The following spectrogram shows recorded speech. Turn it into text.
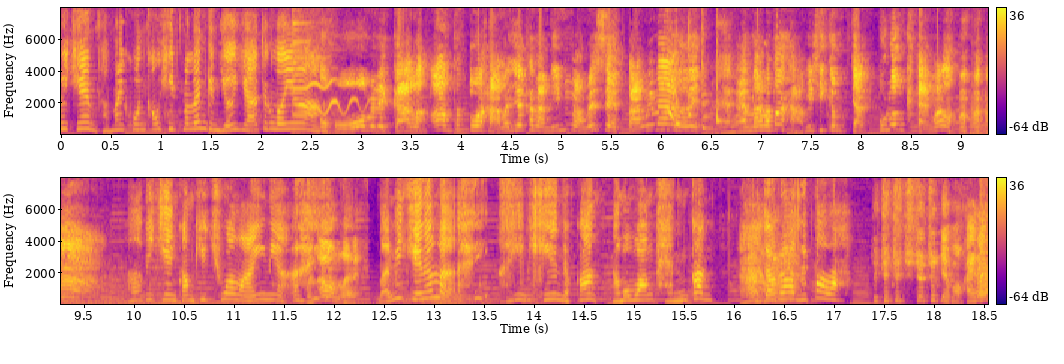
พี่เคนทำไมคนเขาฮิตมาเล่นกันเยอะแยะจังเลยอะโอ้โหไม่ได้การละอ้อมถ้าตัวหาเราเยอะขนาดนี้ไม่หวังได้เศษตังค์แน่ๆเลยอย่างนั้นนะเราต้องหาวิธีกำจัดผู้ร่วมแข่งแล้วอ๋อพี่เคนความคิดชั่วร้ายเนี่ยเหมือนอ้อมเลยเหมือนพี่เคนนั่นแหละเฮ้ยเฮ้ยพี่เคนเดี๋ยวก่อนเรามาวางแผนก่อน ฮะเราจะรอดหรือเปล่าล่ะจุดจุดจุดจุดจุดอย่าบอกใครนะ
